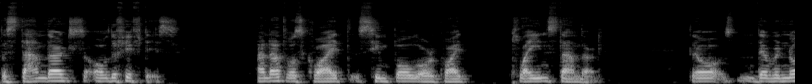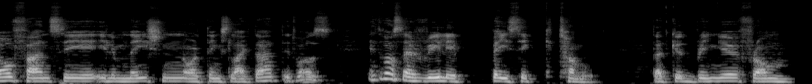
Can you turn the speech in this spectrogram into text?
the standards of the 50s. And that was quite simple or quite plain standard. There, was, there were no fancy illumination or things like that. It was it was a really basic tunnel that could bring you from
